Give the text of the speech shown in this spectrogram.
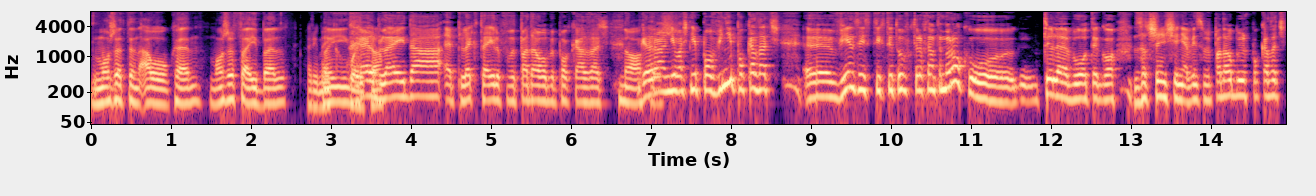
może ten Awoken, może Fable, Remake No i. Hellblade'a, A Plague Tale wypadałoby pokazać. no Generalnie też. właśnie powinni pokazać e, więcej z tych tytułów, które w tamtym roku tyle było tego zatrzęsienia, więc wypadałoby już pokazać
